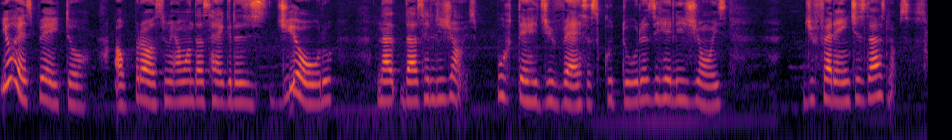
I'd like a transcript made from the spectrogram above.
E o respeito ao próximo é uma das regras de ouro na, das religiões, por ter diversas culturas e religiões diferentes das nossas.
